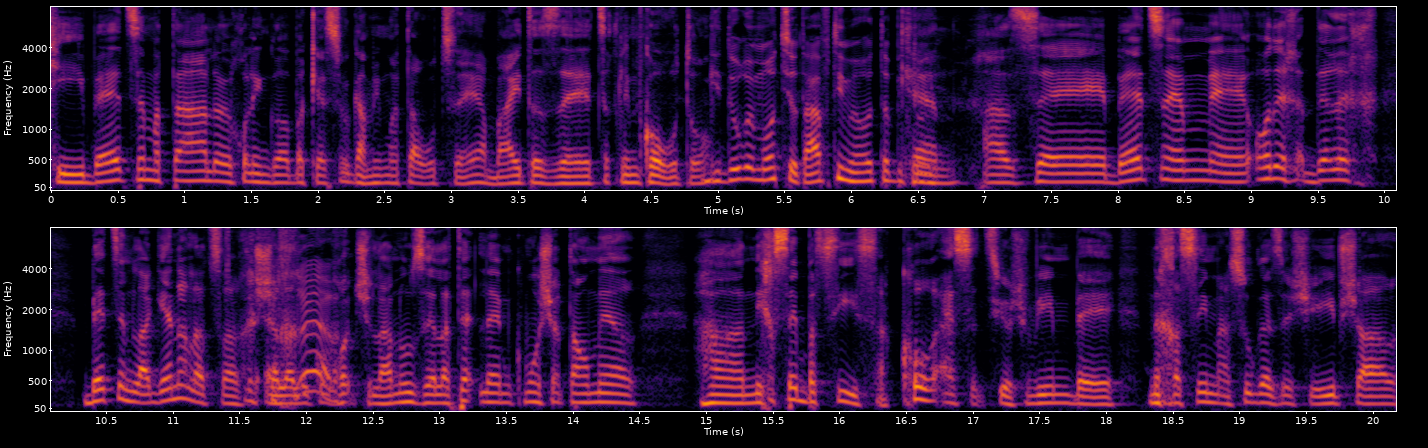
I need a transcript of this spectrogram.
כי בעצם אתה לא יכול לנגוע בכסף, גם אם אתה רוצה, הבית הזה צריך למכור אותו. גידור אמוציות, אהבתי מאוד את הביטוי. כן, אז uh, בעצם uh, עוד דרך, בעצם להגן על הצרכ... על. הלקוחות שלנו, זה לתת להם, כמו שאתה אומר, הנכסי בסיס, ה-core assets, יושבים בנכסים מהסוג הזה שאי אפשר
